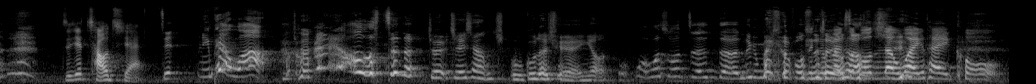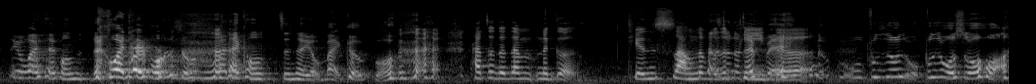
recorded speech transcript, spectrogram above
直接吵起来。直接你骗我！我说没有，真的就会就会像无辜的全员一样。我我我说真的，那个麦克风那真的有个麦克风上在外太空，那个外太空，外太空是什么？外太空真的有麦克风，他真的在那个天上，那不是他真的在 P 飞的。。我不是我不是我说谎。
